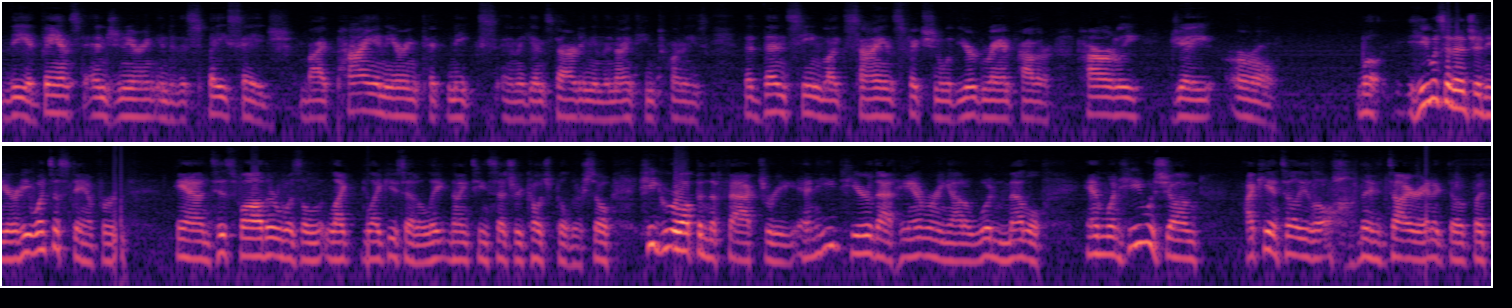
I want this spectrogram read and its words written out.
the advanced engineering into the space age by pioneering techniques, and again starting in the 1920s, that then seemed like science fiction with your grandfather Harley J. Earl. Well, he was an engineer. He went to Stanford, and his father was a like like you said a late 19th century coach builder. So he grew up in the factory, and he'd hear that hammering out of wood and metal. And when he was young, I can't tell you the, the entire anecdote, but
